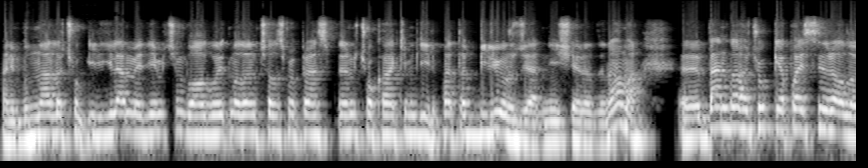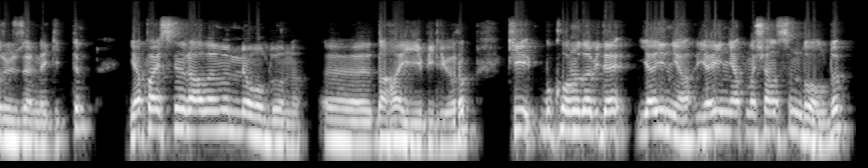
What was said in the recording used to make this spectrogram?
Hani bunlarla çok ilgilenmediğim için bu algoritmaların çalışma prensiplerini çok hakim değilim. Ha tabii biliyoruz yani ne işe yaradığını ama e, ben daha çok yapay sinir ağları üzerine gittim yapay sinir ağlarının ne olduğunu e, daha iyi biliyorum. Ki bu konuda bir de yayın ya, yayın yapma şansım da oldu.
